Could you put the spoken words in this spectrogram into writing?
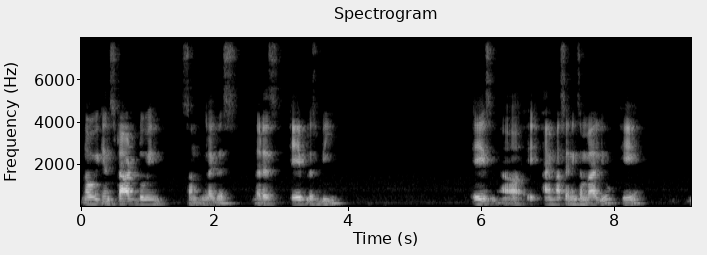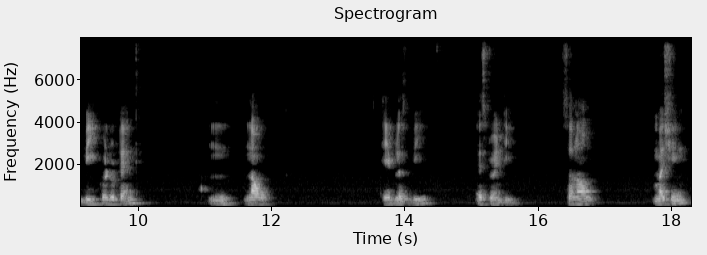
Now we can start doing something like this. That is a plus b. A is uh, a, i'm assigning some value. A b equal to 10 mm, now a plus b is 20 so now machine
